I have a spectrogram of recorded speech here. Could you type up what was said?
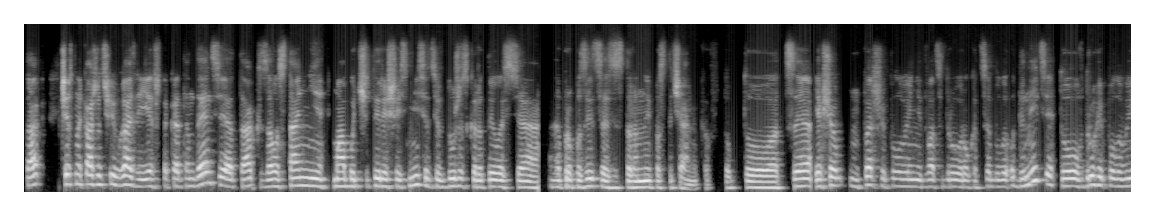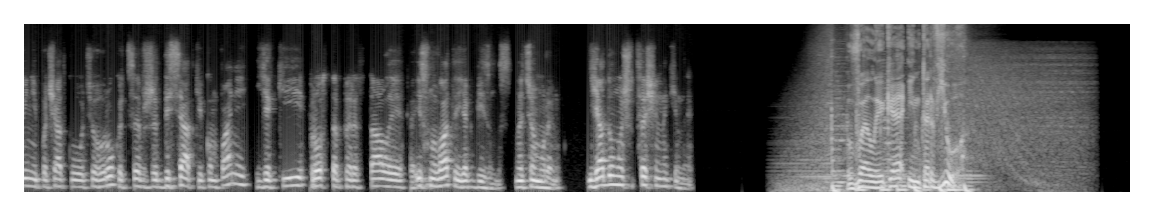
так Чесно кажучи, в газі є ж така тенденція. Так за останні, мабуть, 4-6 місяців дуже скоротилася пропозиція зі сторони постачальників. Тобто, це якщо в першій половині 22-го року це були одиниці, то в другій половині початку цього року це вже десятки компаній, які просто перестали існувати як бізнес на цьому ринку. Я думаю, що це ще не кінець. Велике інтерв'ю.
